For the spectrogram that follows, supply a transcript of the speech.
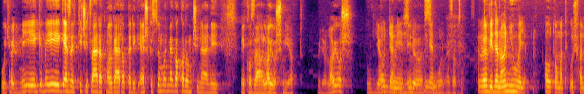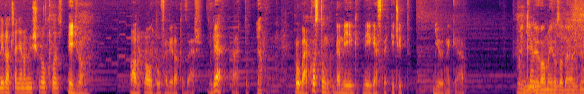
úgyhogy még, még ez egy kicsit várat magára, pedig esküszöm, hogy meg akarom csinálni, méghozzá a Lajos miatt. Hogy a Lajos tudja, Tudja hogy nézni, miről igen. szól ez a cucc. Röviden annyi, hogy automatikus felirat legyen a műsorokhoz. Így van. A autófeliratozás. Ugye? Láttuk. Ja. Próbálkoztunk, de még, még ezt egy kicsit gyűrni kell. Mennyi Igen. idő van még az adásban?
